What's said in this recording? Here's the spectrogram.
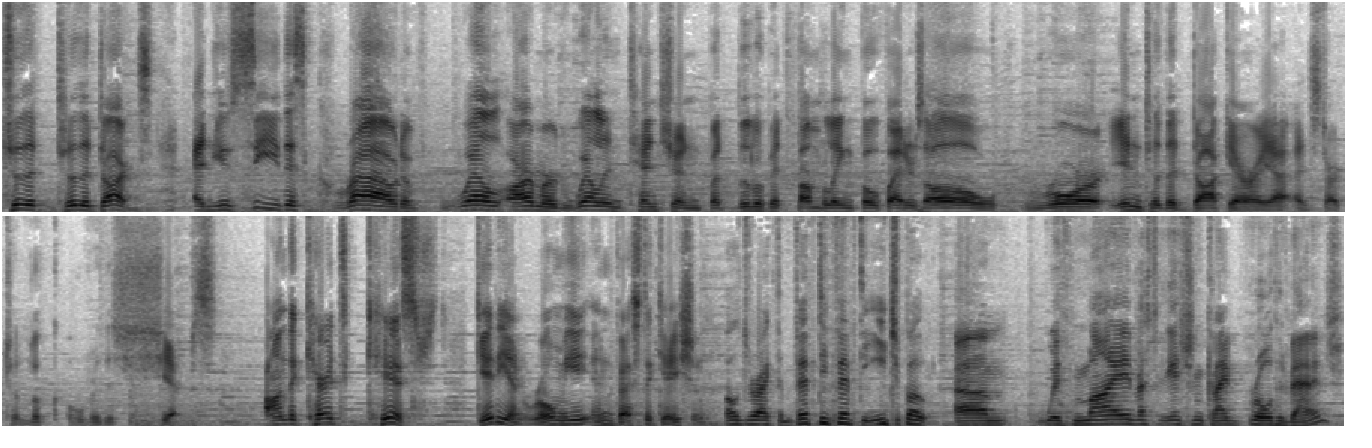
to the to the docks and you see this crowd of well armored well intentioned but little bit bumbling foe fighters all roar into the dock area and start to look over the ships on the carrot's kiss Gideon, roll me investigation. I'll direct them 50 50 each boat. Um, with my investigation, can I roll with advantage?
